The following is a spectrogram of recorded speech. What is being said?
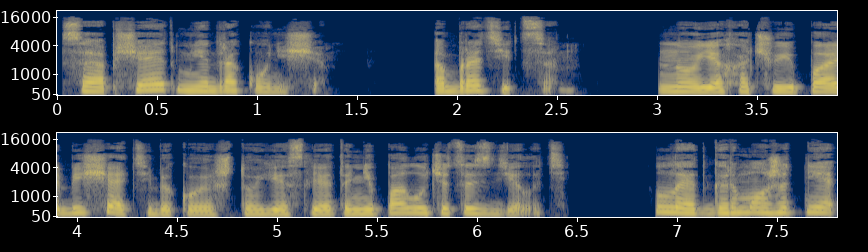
сообщает мне драконище. Обратиться. Но я хочу и пообещать тебе кое-что, если это не получится сделать. Ледгар может не...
